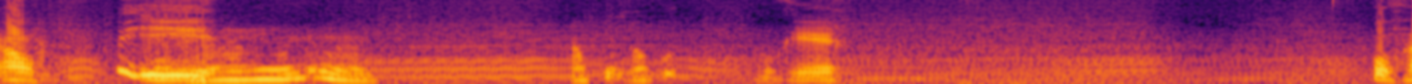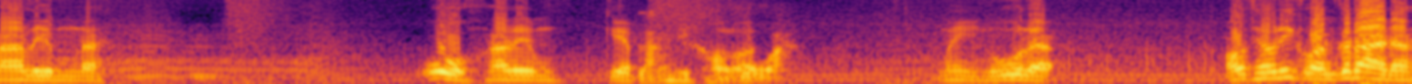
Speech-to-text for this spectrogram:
เอาอีอืมน้ำปุ่นน้ำปุ่นโอเค โอ้ฮาเลมนะ โอ้ฮาเลมเก็บหลังที่เขาตลอบดอกว่าไม่รู้แหละเอาแถวนี้ก่อนก็ได้นะ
